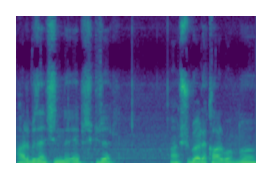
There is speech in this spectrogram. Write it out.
Harbiden şimdi hepsi güzel. Ha şu böyle karbonlu.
